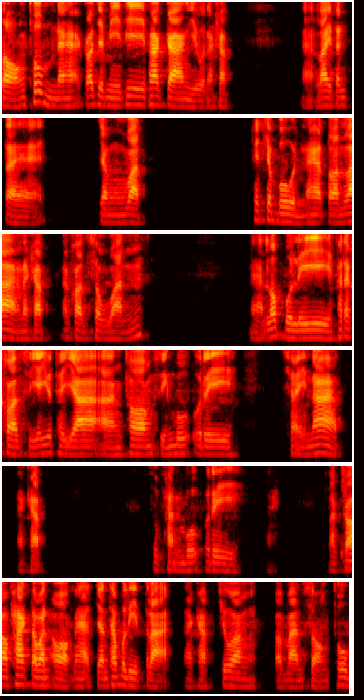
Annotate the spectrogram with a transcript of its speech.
สองทุ่มนะฮะก็จะมีที่ภาคกลางอยู่นะครับไล่ตั้งแต่จังหวัด เพชรบูรณ์นะฮะตอนล่างนะครับ นครสวรรค์นะลบบุรี พระนครศรีอยุธยา อ่างทอง สิงห์บุรี ชัยนาทนะครับ สุพรรณบุรี แล้วก็ภาคตะวันออกนะฮะจันทบุรีตราดนะครับ ช่วงประมาณสองทุ่ม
